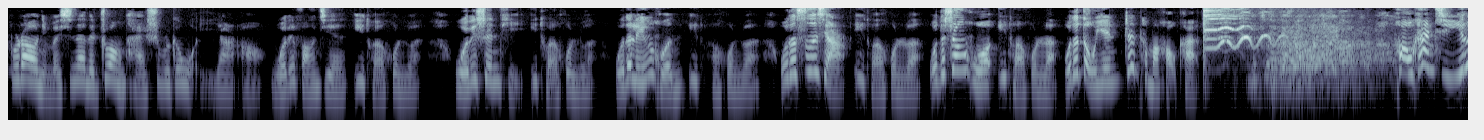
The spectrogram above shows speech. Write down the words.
不知道你们现在的状态是不是跟我一样啊？我的房间一团混乱，我的身体一团混乱，我的灵魂一团混乱，我的思想一团混乱，我的生活一团混乱，我的抖音真他妈好看，好看极了。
